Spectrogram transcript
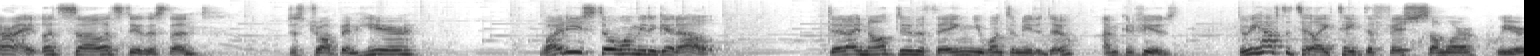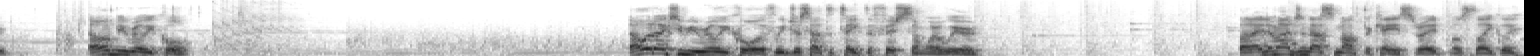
All right, let's uh, let's do this then. Just drop in here. Why do you still want me to get out? Did I not do the thing you wanted me to do? I'm confused. Do we have to like take the fish somewhere weird? That would be really cool. That would actually be really cool if we just had to take the fish somewhere weird. But I'd imagine that's not the case, right? Most likely.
